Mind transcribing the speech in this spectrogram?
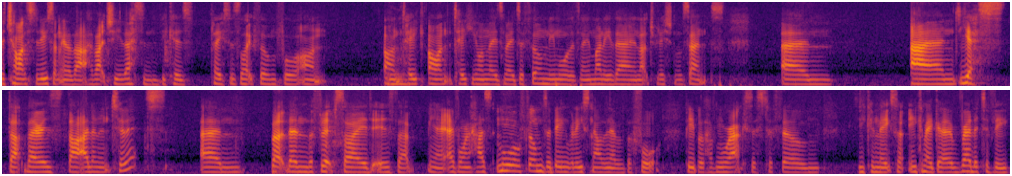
the chance to do something like that have actually lessened because places like Film 4 aren't aren't, mm. take, aren't taking on those modes of film anymore. There's no money there in that traditional sense. Um, and yes, that there is that element to it. Um, but then the flip side is that you know everyone has more films are being released now than ever before people have more access to film. You can make some, you can make a relatively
